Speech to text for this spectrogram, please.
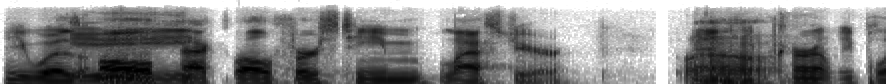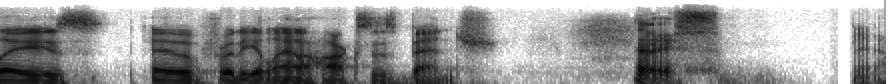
He was all E. Pac-12 first team last year, and he currently plays uh, for the Atlanta Hawks' bench. Nice. Yeah.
